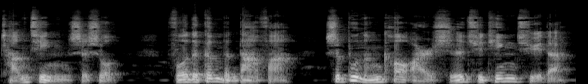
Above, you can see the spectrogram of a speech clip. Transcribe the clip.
长庆是说，佛的根本大法是不能靠耳识去听取的，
